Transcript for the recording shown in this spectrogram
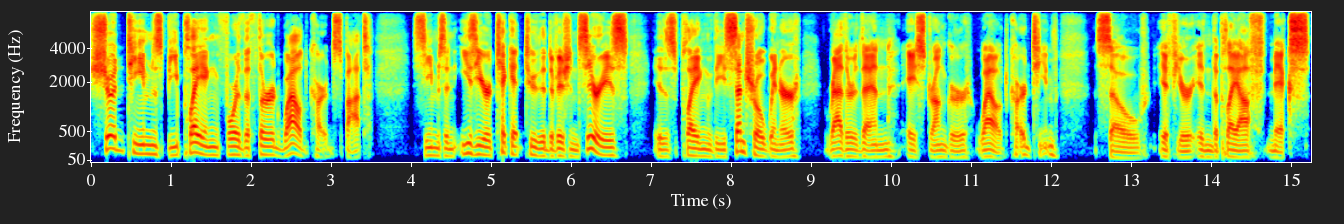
should teams be playing for the third wildcard spot? Seems an easier ticket to the division series is playing the central winner rather than a stronger wildcard team. So if you're in the playoff mix,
